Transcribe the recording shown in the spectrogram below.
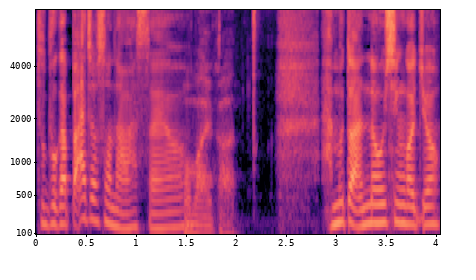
두부가 빠져서 나왔어요. oh my god 아무도 안 넣으신 거죠.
